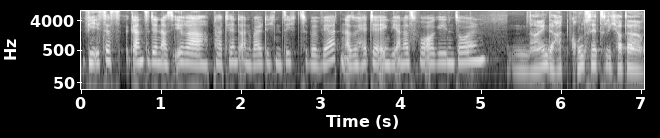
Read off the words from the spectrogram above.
Wie ist das Ganze denn aus Ihrer patentanwaltlichen Sicht zu bewerten? Also hätte er irgendwie anders vorgehen sollen? Nein, der hat grundsätzlich hat er,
